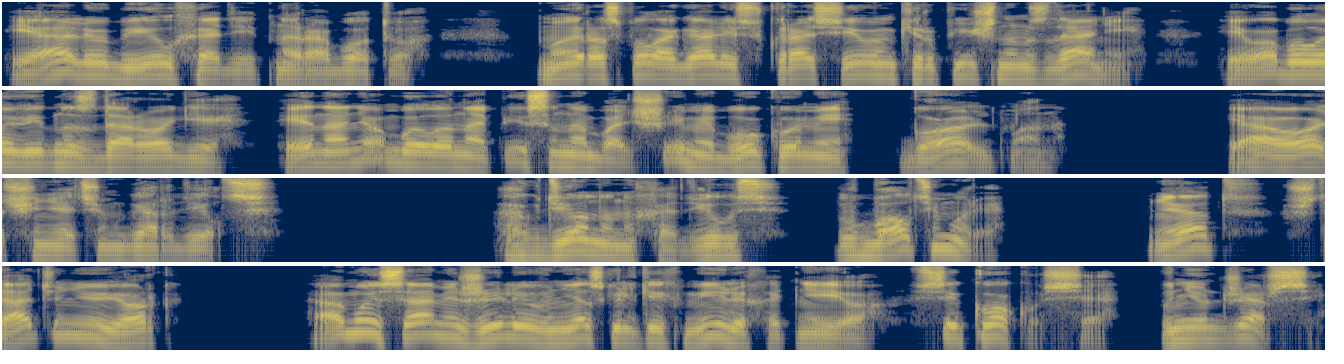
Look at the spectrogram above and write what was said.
Я любил ходить на работу. Мы располагались в красивом кирпичном здании. Его было видно с дороги, и на нем было написано большими буквами «Гольдман». Я очень этим гордился. А где она находилась? В Балтиморе? Нет, в штате Нью-Йорк. А мы сами жили в нескольких милях от нее, в Секокусе, в Нью-Джерси.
